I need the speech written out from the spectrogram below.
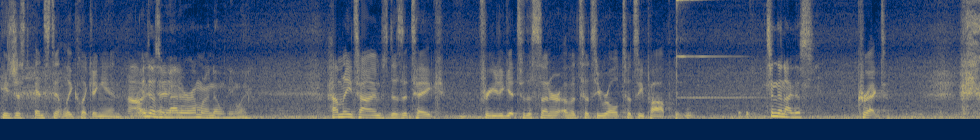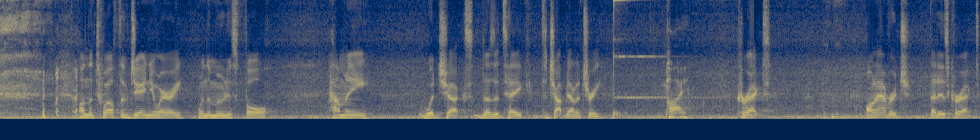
he's just instantly clicking in. Oh, It doesn't matter. I'm going to know anyway. How many times does it take for you to get to the center of a Tootsie Roll Tootsie Pop? Tendonitis. Correct. On the 12th of January, when the moon is full, how many woodchucks does it take to chop down a tree? Pie. Correct. On average, that is correct.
